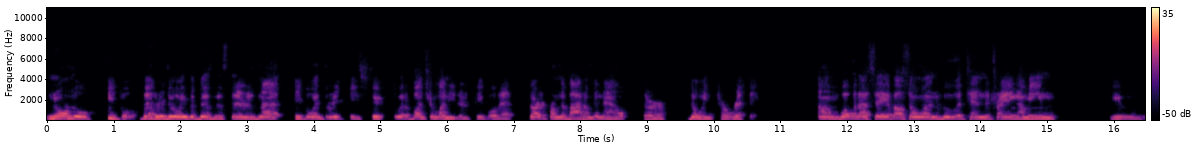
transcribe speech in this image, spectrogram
normal people that are doing the business. There is not people in three piece suits with a bunch of money. There's people that started from the bottom and now they're doing terrific. Um, what would I say about someone who attend the training? I mean, you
